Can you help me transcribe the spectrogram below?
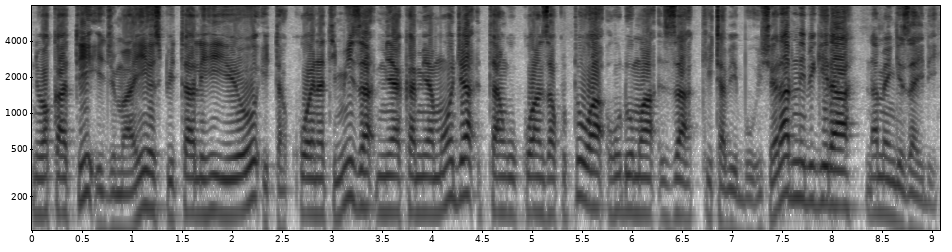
Ni wakati ijumaa hii hospitali hiyo itakuwa inatimiza miaka mia moja tangu kuanza kutoa huduma za kitabibu. Gerard Nibigira na mengi zaidi.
